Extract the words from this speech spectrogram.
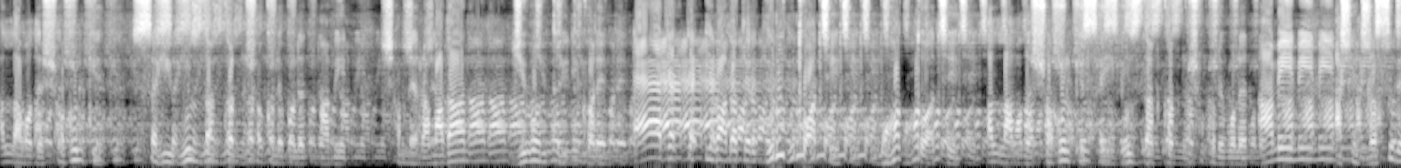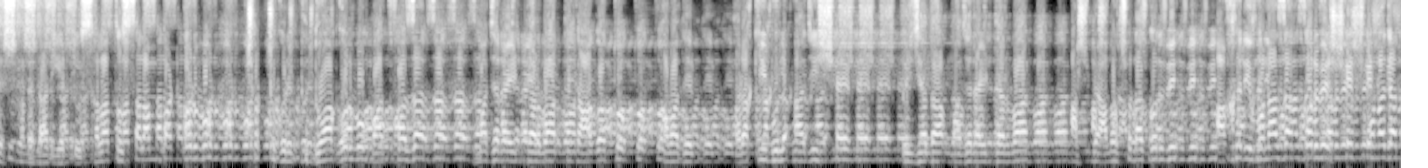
আল্লাহ আমাদের সকলকে সহি বুঝদান করেন। সকলে বলেন আমিন। সামনে রামাদান, জীবন তৈরি করেন। এক একটা ইবাদতের গুরুত্ব আছে, মহত্ব আছে। আল্লাহ আমাদের সকলকে সহি বুঝদান করেন। সকলে বলেন আমিন। আসেন রাসূলের সামনে দাঁড়িয়ে একটু সালাতু সালাম পাঠ করব। ছোট্ট করে একটু দোয়া করব। বাদ ফাজার মাজারাই দরবার থেকে আগত আমাদের রাকিবুল আজিজ সাহেব বিজাদা মাজারাই দরবার আসবে, আলোচনা করবে, আখেরি মোনাজাত করবে, শেষ মোনাজাত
